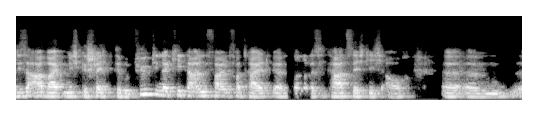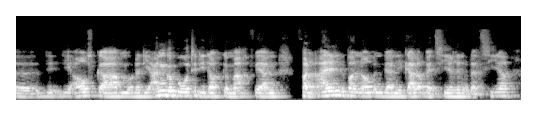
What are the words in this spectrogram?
diese Arbeiten nicht geschlechtsstereotyp, die in der Kita anfallen, verteilt werden, sondern dass sie tatsächlich auch die, die, Aufgaben oder die Angebote, die dort gemacht werden, von allen übernommen werden, egal ob Erzieherinnen oder Erzieher,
